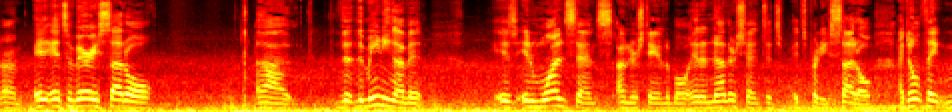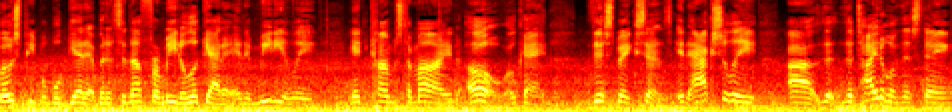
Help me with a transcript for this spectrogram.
um, it, it's a very subtle. Uh, the the meaning of it is in one sense understandable. In another sense, it's it's pretty subtle. I don't think most people will get it, but it's enough for me to look at it and immediately it comes to mind. Oh, okay, this makes sense. It actually uh, the the title of this thing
